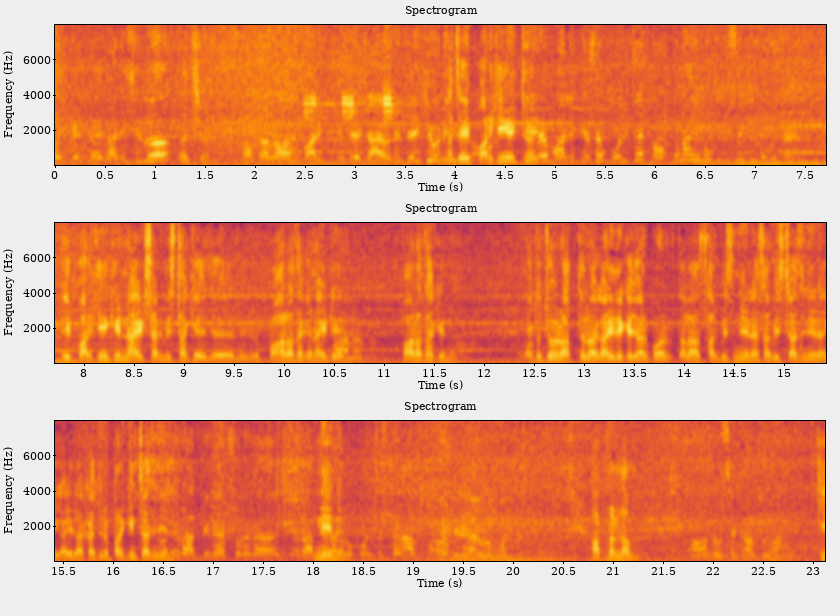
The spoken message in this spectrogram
ওইখানটায় গাড়ি ছিল। আচ্ছা। সকালেও আমি পার্কিং দিয়ে যাইনি দেখিও নি। আচ্ছা, এই parking এ কি- মালিক এসে বলছে তখন আমি বলছি সে কি চায় এই পার্কিংয়ে কি নাইট সার্ভিস থাকে? যে পাহারা থাকে নাইটে না না পাহারা থাকে না। অথচ রাত্রেবেলা গাড়ি রেখে যাওয়ার পর তারা সার্ভিস নিয়ে নেয় সার্ভিস চার্জ নিয়ে নেয় গাড়ি রাখার জন্য পার্কিং চার্জ নিয়ে নেয়। রাত দিনে একশো টাকা রাত নিয়ে নেয়। পঞ্চাশ টাকা দিনে পঞ্চাশ টাকা। আপনার নাম? আমার নাম শেখ আব্দুল হামিদ। কি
